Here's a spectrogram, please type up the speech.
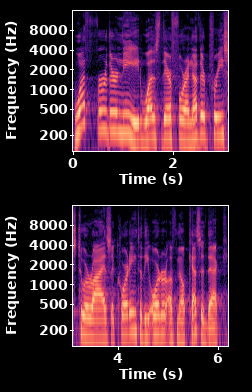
what further need was there for another priest to arise according to the order of Melchizedek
